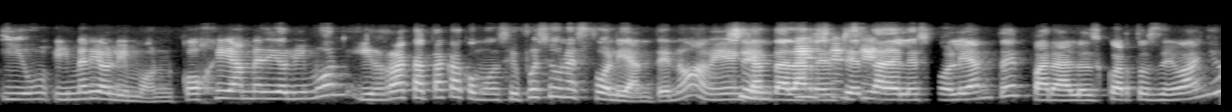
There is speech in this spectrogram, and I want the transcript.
y, medio limón. Cogía medio limón y raca taca como si fuese un esfoliante, ¿no? A mí me encanta la receta del esfoliante para los cuartos de baño.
